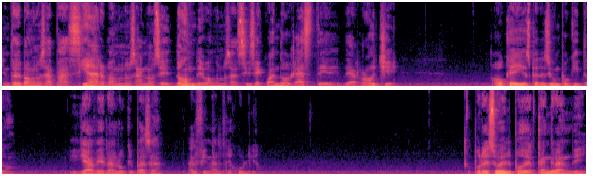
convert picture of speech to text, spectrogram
Entonces vámonos a pasear, vámonos a no sé dónde, vámonos a si sé cuándo gaste de arroche. Ok, espérese un poquito y ya verá lo que pasa al final de julio. Por eso el poder tan grande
